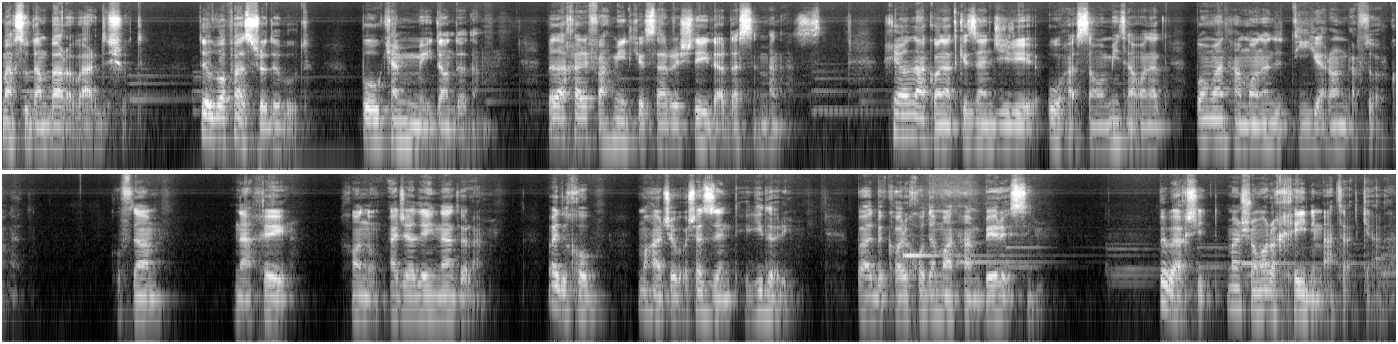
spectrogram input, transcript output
مقصودم برآورده شد. دلواپس شده بود. با او کمی میدان دادم. بالاخره فهمید که سررشته ای در دست من است. خیال نکند که زنجیری او هستم و می‌تواند با من همانند دیگران رفتار کند. گفتم نه خیر خانم عجله ای ندارم. ولی خب ما هرچه باشد زندگی داریم. باید به کار خودمان هم برسیم. ببخشید من شما را خیلی مطرد کردم.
